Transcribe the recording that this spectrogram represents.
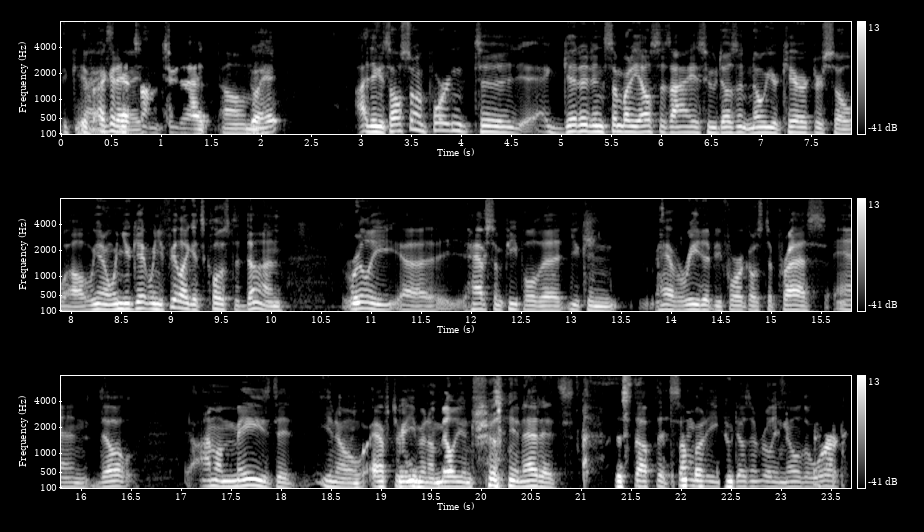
If I Nice, could add something to that, um, Go ahead. I think it's also important to get it in somebody else's eyes who doesn't know your character so well. You know, when you get when you feel like it's close to done, really uh, have some people that you can have read it before it goes to press, and they'll. I'm amazed at you know after even a million trillion edits, the stuff that somebody who doesn't really know the work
